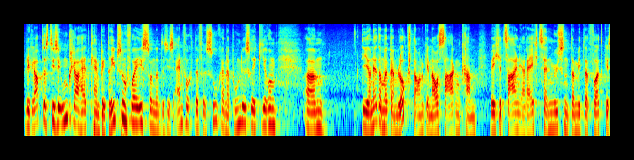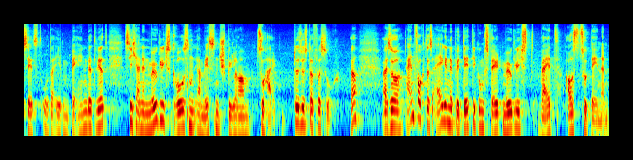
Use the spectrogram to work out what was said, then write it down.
Und ich glaube, dass diese Unklarheit kein Betriebsunfall ist, sondern das ist einfach der Versuch einer Bundesregierung, ähm, die ja nicht einmal beim Lockdown genau sagen kann, welche Zahlen erreicht sein müssen, damit er fortgesetzt oder eben beendet wird, sich einen möglichst großen Ermessensspielraum zu halten. Das ist der Versuch. Ja? Also einfach das eigene Betätigungsfeld möglichst weit auszudehnen.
